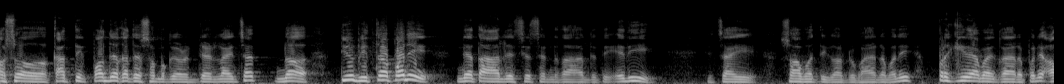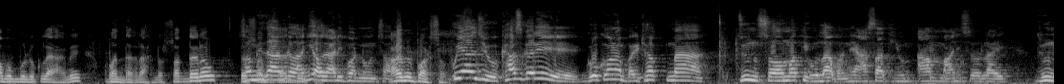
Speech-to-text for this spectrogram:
असो कार्तिक पन्ध्र गतेसम्मको एउटा डेडलाइन छ न त्योभित्र पनि नेताहरूले शीर्ष नेताहरूले त यदि चाहिँ सहमति गर्नु भएन भने प्रक्रियामा गएर पनि अब मुलुकलाई हामी बन्धक राख्न सक्दैनौँ संविधानका लागि अगाडि बढ्नुहुन्छ। हामी बढ्छौँ। फुयालज्यू खास गरी गोकर्ण बैठकमा जुन सहमति होला भन्ने आशा थियो आम मानिसहरूलाई जुन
